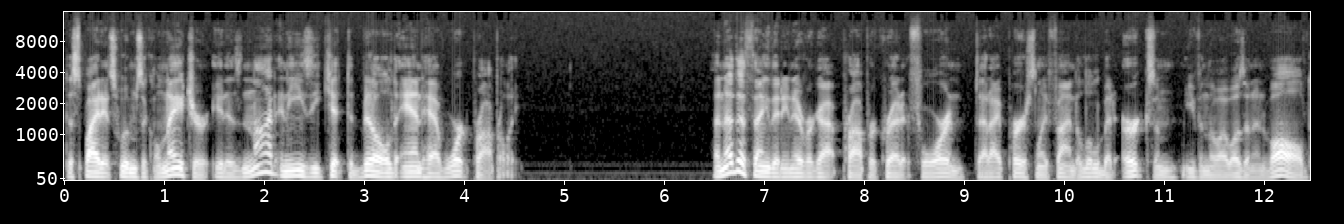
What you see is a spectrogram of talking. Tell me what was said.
despite its whimsical nature, it is not an easy kit to build and have work properly. Another thing that he never got proper credit for, and that I personally find a little bit irksome, even though I wasn't involved,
